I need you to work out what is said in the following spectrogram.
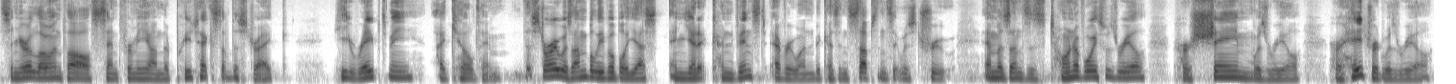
Senor Loewenthal sent for me on the pretext of the strike. He raped me. I killed him. The story was unbelievable, yes, and yet it convinced everyone because in substance it was true. Emma Zunz's tone of voice was real. Her shame was real. Her hatred was real.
